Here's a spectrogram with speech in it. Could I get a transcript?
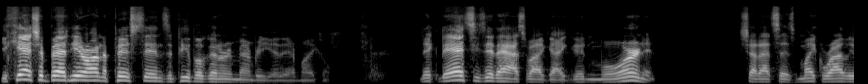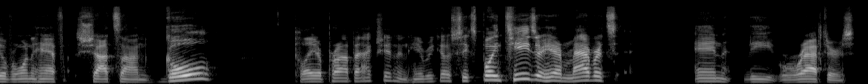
you catch a bet here on the Pistons, and people are going to remember you there, Michael. Nick Nancy's in the house, my guy. Good morning. Shout out says Mike Riley over one and a half shots on goal. Player prop action. And here we go. Six point teaser here. Mavericks and the Raptors.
